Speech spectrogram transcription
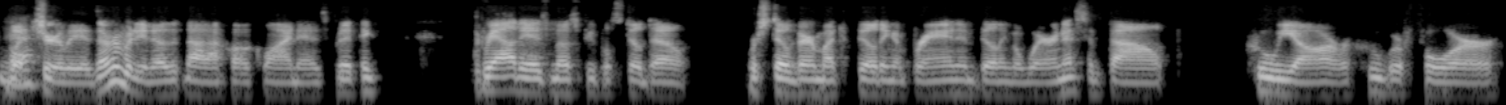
yeah. what Surely is. Everybody knows what non-alcoholic wine is, but I think the reality is most people still don't. We're still very much building a brand and building awareness about who we are, who we're for,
